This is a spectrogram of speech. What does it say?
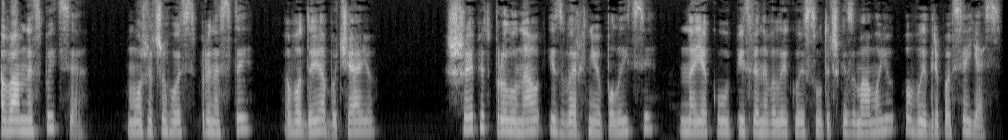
Вам не спиться? Може, чогось принести, води або чаю? Шепіт пролунав із верхньої полиці, на яку після невеликої сутички з мамою видряпався ясь.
